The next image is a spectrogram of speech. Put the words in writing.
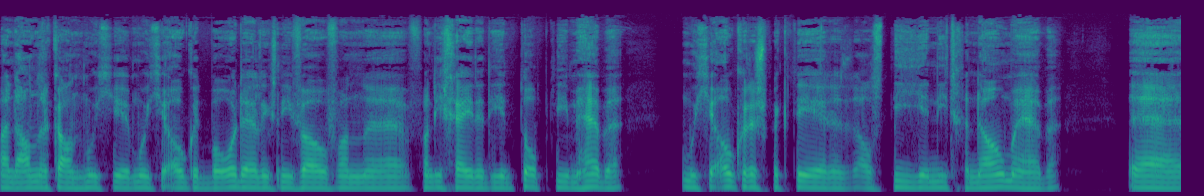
Maar aan de andere kant moet je, moet je ook het beoordelingsniveau van, eh, van diegenen die een topteam hebben, moet je ook respecteren. Als die je niet genomen hebben, eh,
